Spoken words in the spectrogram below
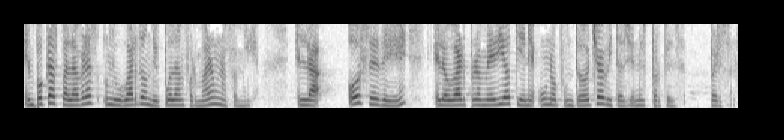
En pocas palabras, un lugar donde puedan formar una familia. En la OCDE, el hogar promedio tiene 1.8 habitaciones por persona.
